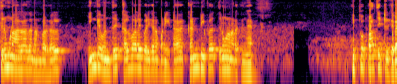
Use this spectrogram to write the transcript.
திருமணம் ஆகாத நண்பர்கள் இங்கே வந்து கல்வாலை பரிகாரம் பண்ணிக்கிட்டால் கண்டிப்பாக திருமணம் நடக்குங்க. இப்போ பார்த்துட்ருக்கிற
